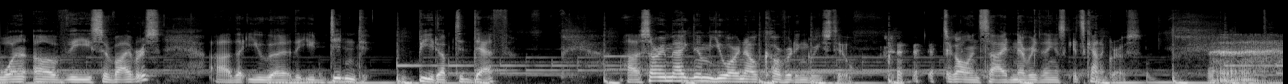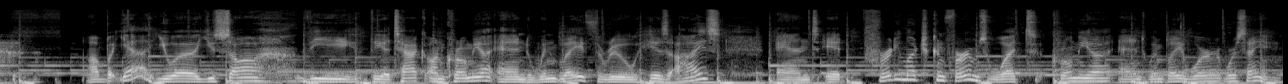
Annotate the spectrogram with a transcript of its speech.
one of the survivors uh, that you uh, that you didn't beat up to death. Uh, sorry, Magnum, you are now covered in grease too. It's like all inside and everything. It's, it's kind of gross. Uh, but yeah, you uh, you saw the the attack on Chromia and Windblade through his eyes, and it pretty much confirms what Chromia and Windblade were were saying.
